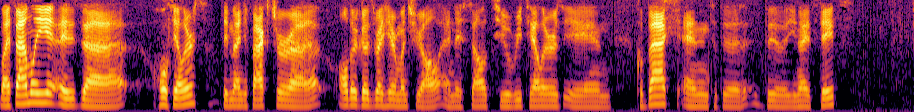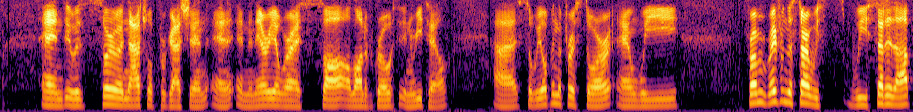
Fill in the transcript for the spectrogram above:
my family is uh, wholesalers. They manufacture uh, all their goods right here in Montreal, and they sell to retailers in Quebec and into the the United States. And it was sort of a natural progression, and, and an area where I saw a lot of growth in retail. Uh, so we opened the first store, and we, from right from the start, we we set it up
